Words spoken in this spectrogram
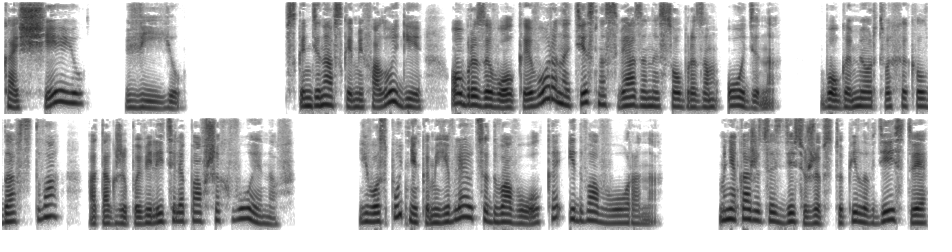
Кощею, Вию. В скандинавской мифологии образы волка и ворона тесно связаны с образом Одина. бога мертвых и колдовства, а также повелителя павших воинов. Его спутниками являются два волка и два ворона. Мне кажется, здесь уже вступило в действие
